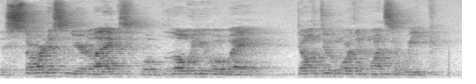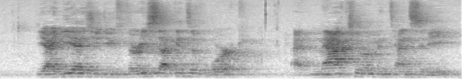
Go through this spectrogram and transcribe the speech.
the soreness in your legs will blow you away. Don't do it more than once a week. The idea is you do 30 seconds of work at maximum intensity,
